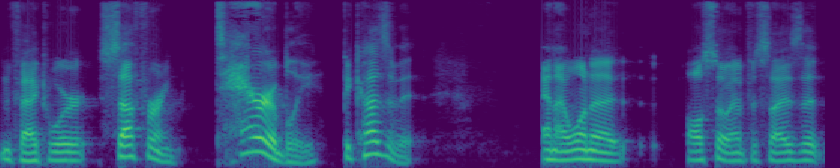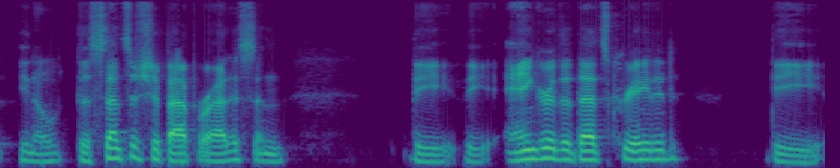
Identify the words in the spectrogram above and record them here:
In fact, we're suffering terribly because of it. And I want to also emphasize that, you know, the censorship apparatus and the the anger that that's created, the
